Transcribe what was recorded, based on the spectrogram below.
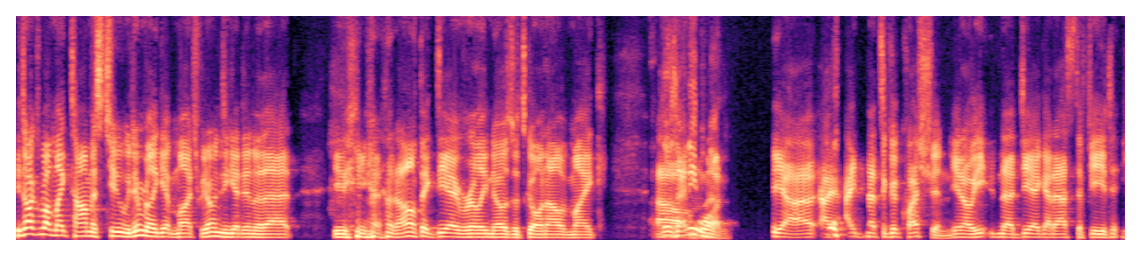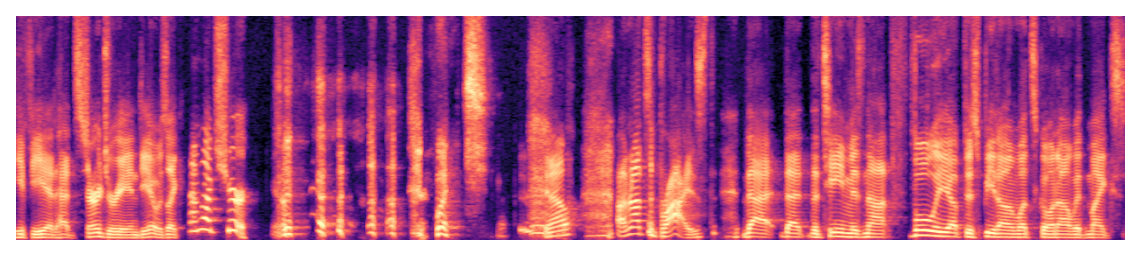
You talked about Mike Thomas too. We didn't really get much. We don't need to get into that. He, I don't think Da really knows what's going on with Mike. Does um, anyone? Yeah, I, I, that's a good question. You know, he, Da got asked if he if he had had surgery, and Da was like, "I'm not sure." Which, you know, I'm not surprised that that the team is not fully up to speed on what's going on with Mike's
